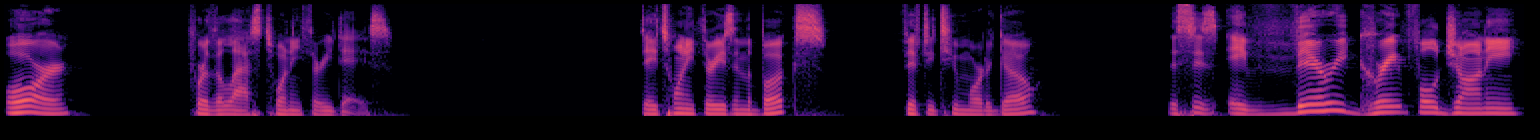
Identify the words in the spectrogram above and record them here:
Or for the last 23 days. Day 23 is in the books, 52 more to go. This is a very grateful Johnny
